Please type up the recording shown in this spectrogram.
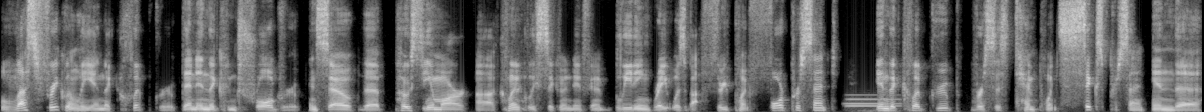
less frequently in the CLIP group than in the control group. And so the post EMR uh, clinically significant bleeding rate was about 3.4% in the CLIP group versus 10.6% in the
